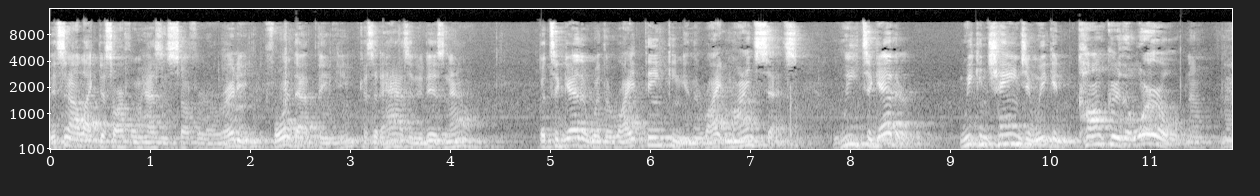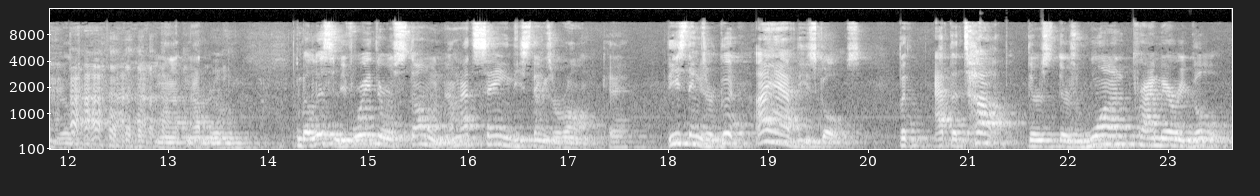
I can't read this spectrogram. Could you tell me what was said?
It's not like this art form hasn't suffered already for that thinking, because it has and it is now. But together with the right thinking and the right mindsets, we together, we can change and we can conquer the world. No, not really. not, not really. But listen, before you throw a stone, I'm not saying these things are wrong, okay? These things are good. I have these goals. But at the top, there's, there's one primary goal.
